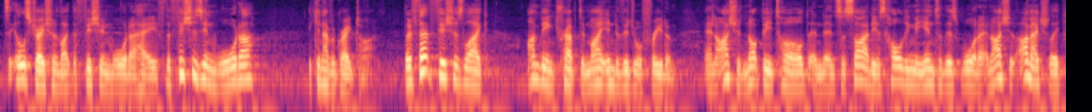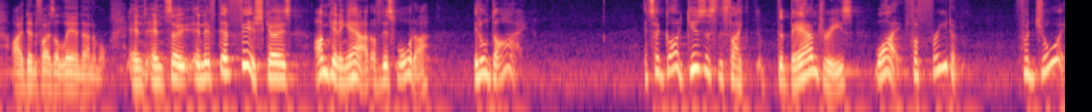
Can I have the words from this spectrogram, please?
It's an illustration of like the fish in water. Hey, if the fish is in water, it can have a great time. But if that fish is like, I'm being trapped in my individual freedom, and I should not be told, and, and society is holding me into this water, and I should, I'm actually, I identify as a land animal. And, and so, and if the fish goes, I'm getting out of this water, it'll die. And so God gives us this like the boundaries. Why? For freedom, for joy.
